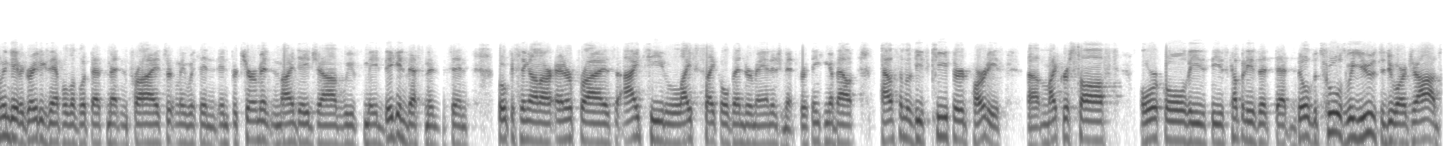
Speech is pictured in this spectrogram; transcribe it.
Lynn gave a great example of what that's meant in Pride. Certainly within in procurement in my day job, we've made big investments in focusing on our enterprise IT lifecycle vendor management for thinking about how some of these key third parties, uh, Microsoft, Oracle, these these companies that that build the tools we use to do our jobs,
